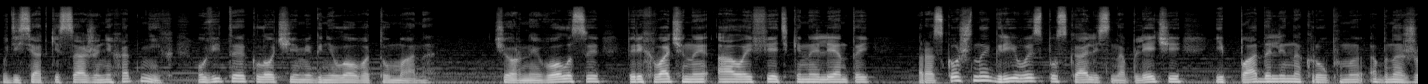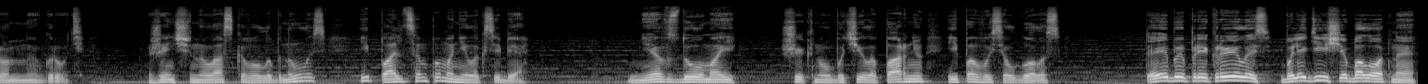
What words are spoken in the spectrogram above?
в десятке саженях от них, увитая клочьями гнилого тумана – Черные волосы, перехваченные алой Федькиной лентой, роскошной гривой спускались на плечи и падали на крупную обнаженную грудь. Женщина ласково улыбнулась и пальцем поманила к себе. «Не вздумай!» – шикнул Бучила парню и повысил голос. «Ты бы прикрылась, бледище болотное,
